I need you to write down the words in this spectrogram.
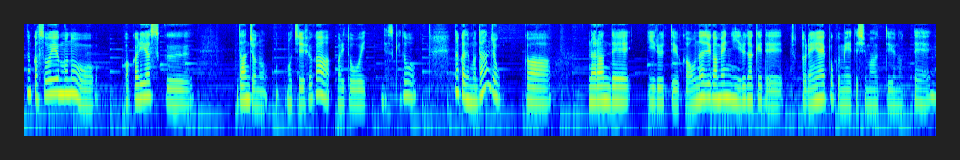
うん、なんかそういうものを分かりやすく男女のモチーフが割と多いんですけどなんかでも男女が並んでいるっていうか同じ画面にいるだけでちょっと恋愛っぽく見えてしまうっていうのって、うん、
